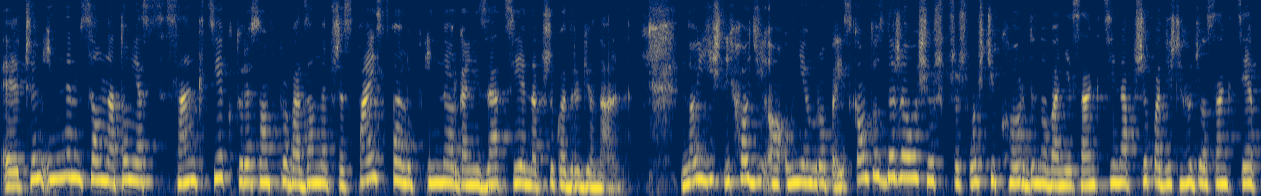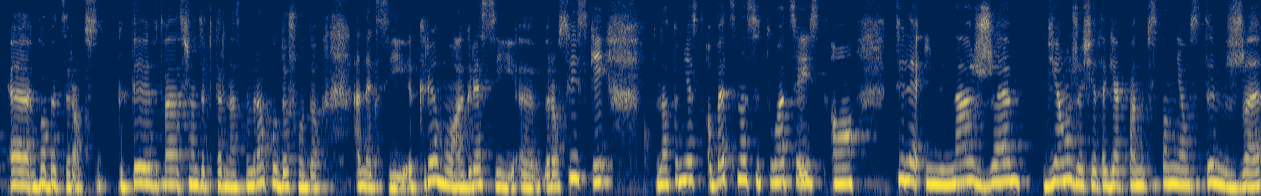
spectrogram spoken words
E, czym innym są natomiast sankcje, które są wprowadzane przez państwa lub inne organizacje, na przykład regionalne. No i jeśli chodzi o Unię Europejską, to zdarzało się już w przeszłości koordynowanie sankcji, na przykład jeśli chodzi o sankcje e, wobec Rosji. Gdy w 2014 roku doszło do aneksji Krymu, agresji e, rosyjskiej, natomiast obecna sytuacja jest o tyle inna, że wiąże się, tak jak Pan wspomniał, z tym, że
